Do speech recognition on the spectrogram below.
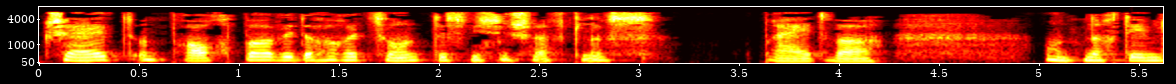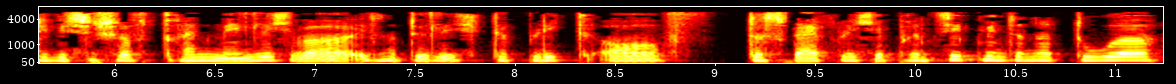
gescheit und brauchbar, wie der Horizont des Wissenschaftlers breit war. Und nachdem die Wissenschaft rein männlich war, ist natürlich der Blick auf das weibliche Prinzip in der Natur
